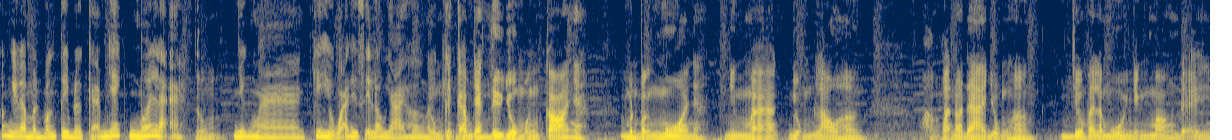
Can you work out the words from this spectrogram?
có nghĩa là mình vẫn tìm được cảm giác mới lạ. Đúng. Nhưng mà cái hiệu quả thì sẽ lâu dài hơn đúng cái cảm giác tiêu dùng vẫn có nha. Ừ. mình vẫn mua nha nhưng mà dùng lâu hơn hoặc là nó đa dụng hơn. Ừ. chứ không phải là mua những món để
